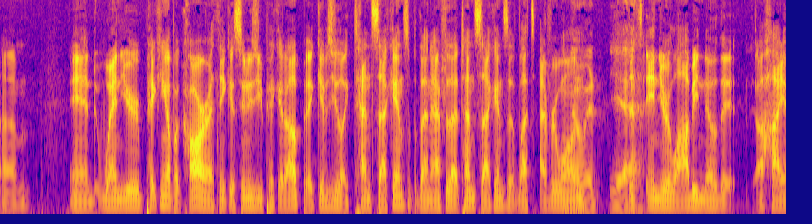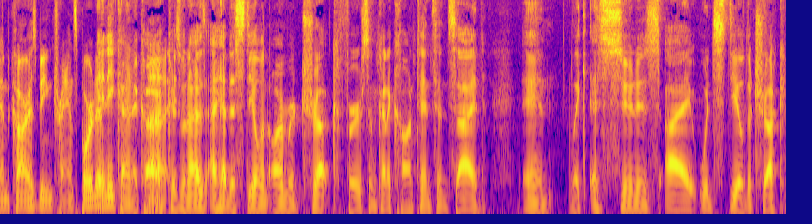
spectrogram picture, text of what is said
Um, and when you're picking up a car, I think as soon as you pick it up, it gives you like ten seconds. But then after that ten seconds, it lets everyone it, yeah. that's in your lobby know that a high end car is being transported. Any kind of car, Uh, because when I was, I had to steal an armored truck for some kind of contents inside, and like as soon as I would steal the truck,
